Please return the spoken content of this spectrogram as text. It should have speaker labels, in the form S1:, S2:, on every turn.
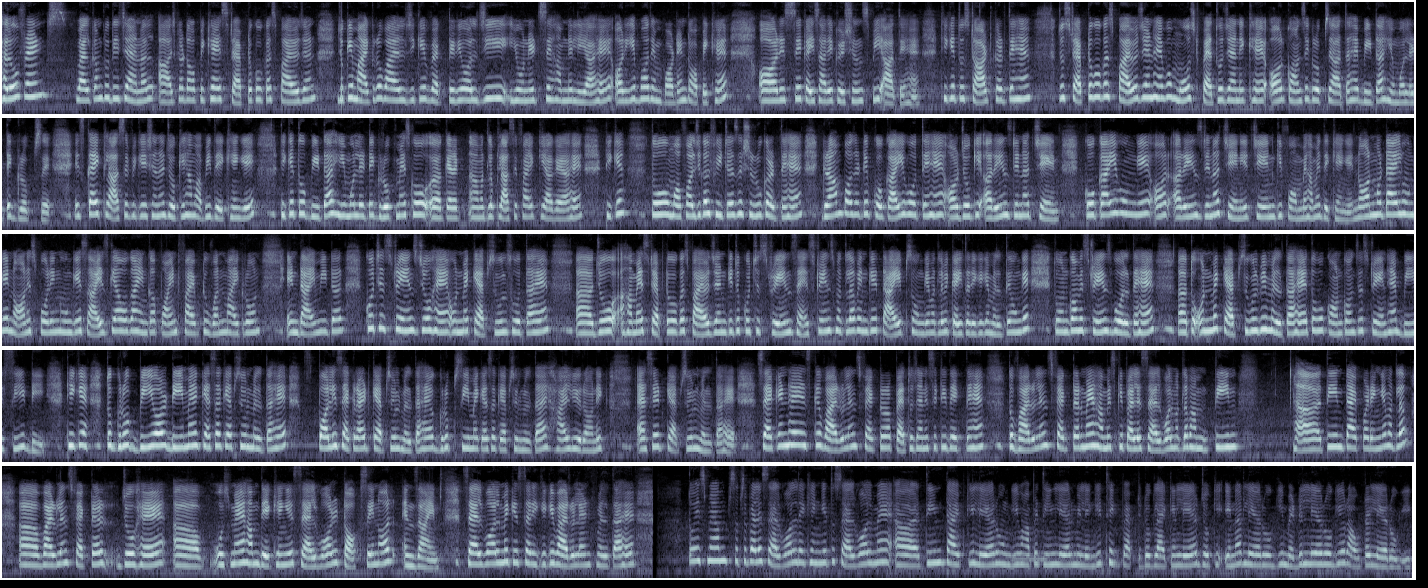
S1: Hello friends welcome to the channel. आज का topic है स्ट्रेप्टोकोकस पायोजन जो कि माइक्रोबायोलॉजी के बैक्टीरियोलॉजी यूनिट से हमने लिया है और ये बहुत इंपॉर्टेंट टॉपिक है और इससे कई सारे क्वेश्चंस भी आते हैं। ठीक है तो स्टार्ट करते हैं। जो स्ट्रेप्टोकोकस पायोजन है, वो मोस्ट पैथोजेनिक है और कौन से ग्रुप से आता है? बीटा हीमोलिटिक ग्रुप से। इसका एक क्लासिफिकेशन है, जो कि हम अभी देखेंगे। ठीक है तो बीटा हीमोलिटिक ग्रुप में इसको कैरेक्ट मतलब क्लासीफाई किया गया है। ठीक है तो तो मॉर्फोलॉजिकल फीचर से शुरू करते हैं ग्राम पॉजिटिव कोकाई होते हैं और जो कि arranged in a chain cocci होंगे और अरेंज्ड इन अ चेन ये चेन की फॉर्म में हमें दिखेंगे। नॉन मोटाइल होंगे नॉन स्पोरिंग होंगे साइज़ क्या होगा? इनका point five two one micron in diameter कुछ स्ट्रेन्स जो हैं, उनमें कैप्सूल्स होता है जो हमें स्टेप्टोकोकस पायोजन के जो कुछ स्ट्रेन्स हैं। स्ट्रेन्स मतलब इनके टाइप्स होंगे मतलब कई तरीके के मिलते होंगे। तो उनको हम स्ट्रेन्स बोलते हैं। तो उनमें कैप कैप्सूल भी मिलता है तो वो कौन कौन से स्ट्रेन है? बी सी डी ठीक है? तो ग्रुप बी और डी में कैसा कैप्सूल मिलता है? पॉलीसेक्राइड कैप्सूल मिलता है और ग्रुप सी में कैसा कैप्सूल मिलता है? हाई यूरोनिक एसिड कैप्सूल मिलता है। सेकंड है इसके वायरुलेंस फैक्टर और पैथोजेनिसिटी देखते हैं। तो वायरुलेंस फैक्टर में हम इसकी पहले सेल वॉल मतलब हम तीन तीन टाइप पढ़ेंगे मतलब वायरुलेंस फैक्टर जो है उसमें हम देखेंगे सेल वॉल टॉक्सिन और एंजाइम्स सेल वॉल में किस तरीके की वायरुलेंट मिलता है? तो इसमें हम सबसे पहले सेल वॉल देखेंगे। तो सेल वॉल में तीन टाइप की लेयर होंगी। वहाँ पे तीन लेयर मिलेंगी। थिक पेप्टिडोग्लाइकन लेयर जो कि इनर लेयर होगी मिडिल लेयर होगी और आउटर लेयर होगी।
